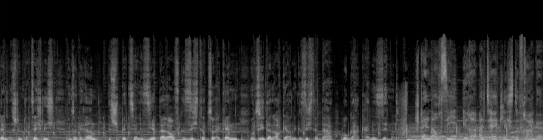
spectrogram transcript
Denn es stimmt tatsächlich, unser Gehirn ist spezialisiert darauf, Gesichter zu erkennen und sieht dann auch gerne Gesichter da, wo gar keine sind. Stellen auch Sie Ihre alltäglichste Frage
